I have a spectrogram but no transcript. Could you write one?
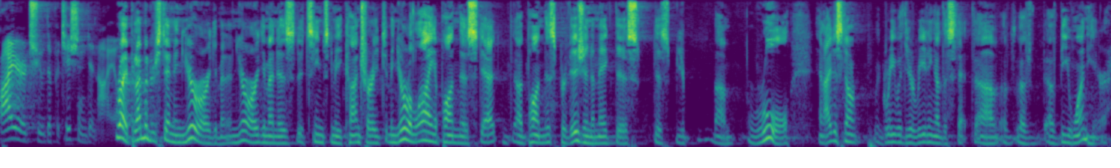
prior to the petition denial. Right, but I'm understanding your argument, and your argument is, it seems to me, contrary to. I mean, you're relying upon this stat, upon this provision to make this this um, rule, and I just don't agree with your reading of the uh, of, of, of B1 here.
